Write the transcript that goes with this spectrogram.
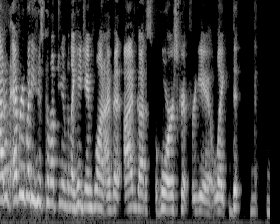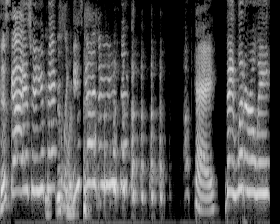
out of everybody who's come up to you and been like, "Hey, James Wan, I bet I've got a horror script for you." Like th- this guy is who you picked. Like one. these guys are who you picked. okay, they literally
